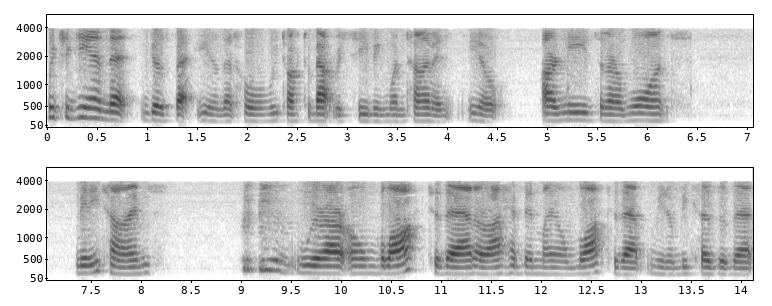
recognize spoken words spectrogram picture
Which again, that goes back, you know, that whole we talked about receiving one time, and you know, our needs and our wants. Many times, we're our own block to that, or I have been my own block to that, you know, because of that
